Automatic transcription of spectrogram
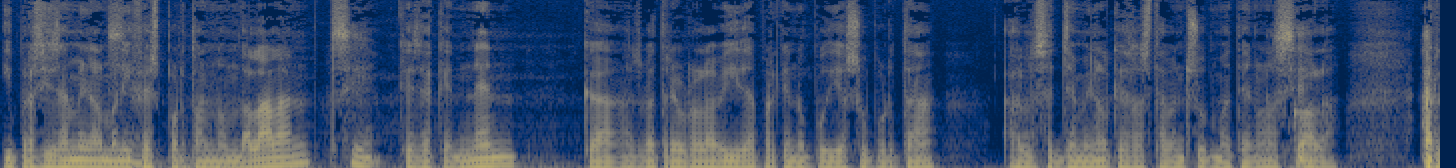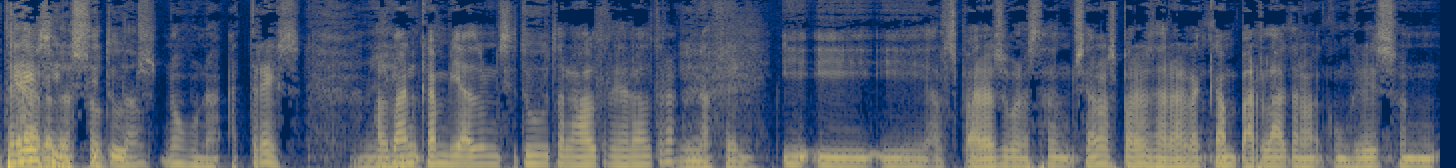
i precisament el manifest sí. porta el nom de l'Alan, Sí. que és aquest nen que es va treure la vida perquè no podia suportar l'assetjament al que s'estaven sotmetent a l'escola. A Per què tres ara instituts, sobte- no una, a tres. Imagina't. El van canviar d'un institut a l'altre i a l'altre I anar fent. i, i, i els pares ho van estar denunciant. Els pares d'ara que han parlat en el Congrés són...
